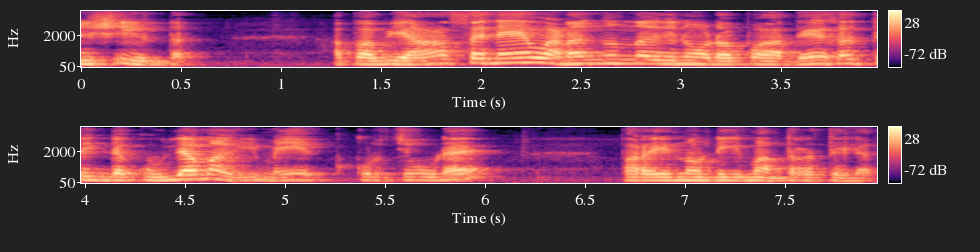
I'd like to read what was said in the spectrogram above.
ഋഷിയുണ്ട്. അപ്പോൾ വ്യാസനെ വണങ്ങുന്നതിനോടൊപ്പം അദ്ദേഹത്തിന്റെ കുലമഹിമയെക്കുറിച്ചുകൂടെ പറയുന്നുണ്ട് ഈ മന്ത്രത്തിൽ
